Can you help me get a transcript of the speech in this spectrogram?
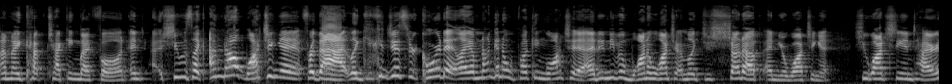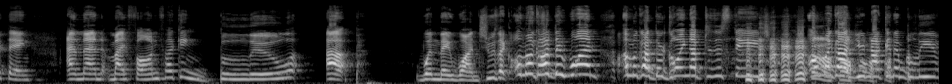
and I kept checking my phone and she was like, I'm not watching it for that. Like you can just record it. Like I'm not gonna fucking watch it. I didn't even want to watch it. I'm like, just shut up and you're watching it. She watched the entire thing and then my phone fucking blew up when they won. She was like, "Oh my god, they won! Oh my god, they're going up to the stage! Oh my god, you're not gonna believe!"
